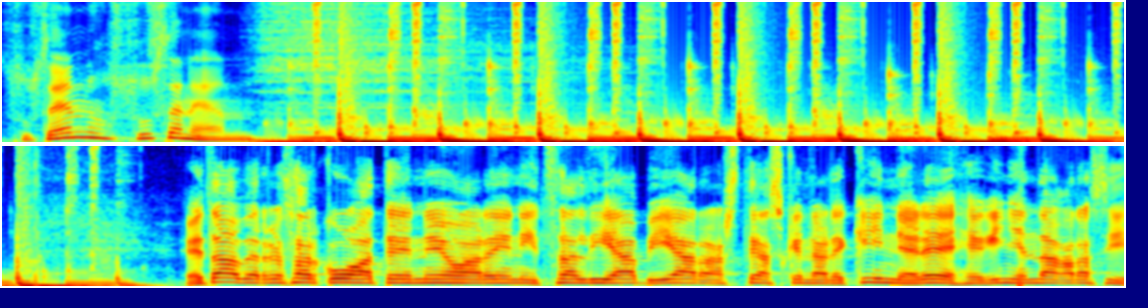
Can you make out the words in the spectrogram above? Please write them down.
zuzen zuzenen zuzenean. Eta berrezarko Ateneoaren itzaldia bihar asteazkenarekin ere eginen da garazi.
